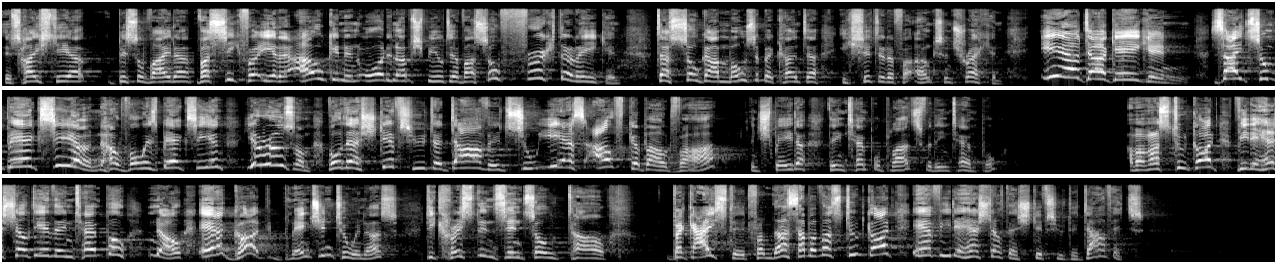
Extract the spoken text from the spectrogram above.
Es heißt hier ein bisschen weiter, was sich vor ihren Augen in Orden abspielte, war so furchterregend, dass sogar Mose bekannte, ich zitterte vor Angst und Schrecken. Ihr dagegen seid zum Berg Zion. Na, wo ist Berg Zion? Jerusalem, wo der Stiftshüter David zuerst aufgebaut war und später den Tempelplatz für den Tempel. Aber was tut Gott? Wiederherstellt er den Tempel? No, er, Gott, Menschen tun das. Die Christen sind so total begeistert von das. Aber was tut Gott? Er wiederherstellt das Stiftshüter Davids.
